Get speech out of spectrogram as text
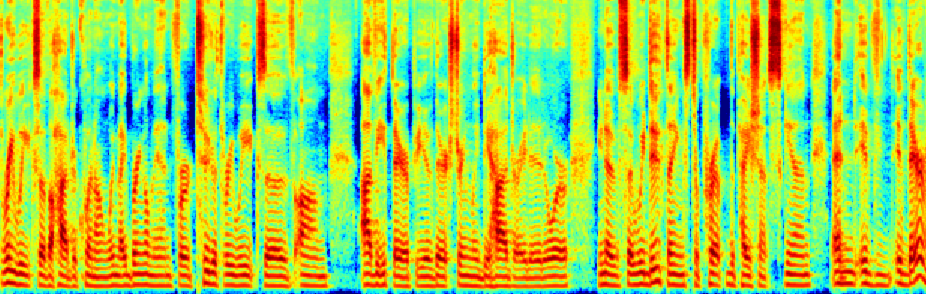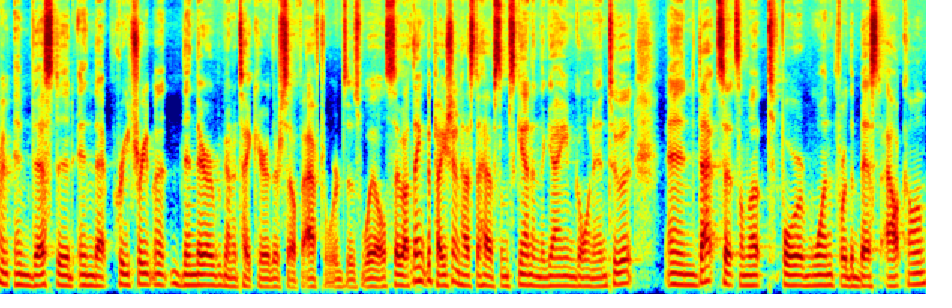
three weeks of a hydroquinone. We may bring them in for two to three weeks of um, IV therapy if they're extremely dehydrated or you know so we do things to prep the patient's skin. And if if they're invested in that pre-treatment then they're going to take care of themselves afterwards as well. So I think the patient has to have some skin in the game going into it and that sets them up for one for the best outcome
